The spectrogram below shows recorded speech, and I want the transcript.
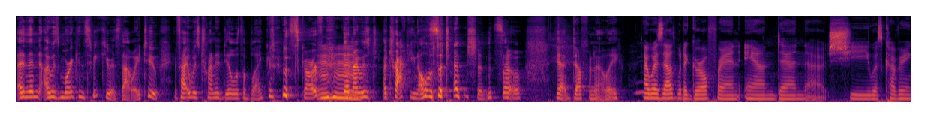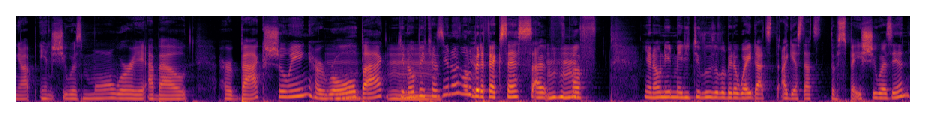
and then I was more conspicuous that way too. If I was trying to deal with a blanket and a scarf, then I mm-hmm. was attracting all this attention. So, yeah, definitely. I was out with a girlfriend, and then uh, she was covering up, and she was more worried about her back showing, her roll mm. back, you know, because mm. you know a little bit of excess uh, mm-hmm. of, of you know, need maybe to lose a little bit of weight. That's I guess that's the space she was in,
